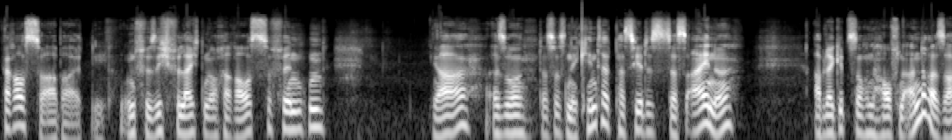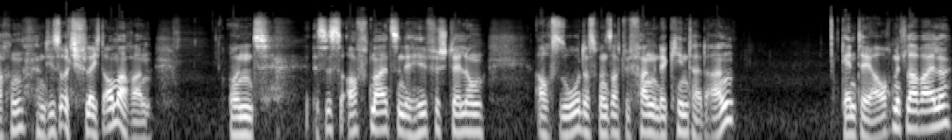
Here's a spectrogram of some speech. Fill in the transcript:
herauszuarbeiten und für sich vielleicht dann auch herauszufinden, ja, also das, was in der Kindheit passiert ist, ist das eine, aber da gibt es noch einen Haufen anderer Sachen, an die sollte ich vielleicht auch mal ran. Und es ist oftmals in der Hilfestellung auch so, dass man sagt, wir fangen in der Kindheit an. Kennt ihr ja auch mittlerweile.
